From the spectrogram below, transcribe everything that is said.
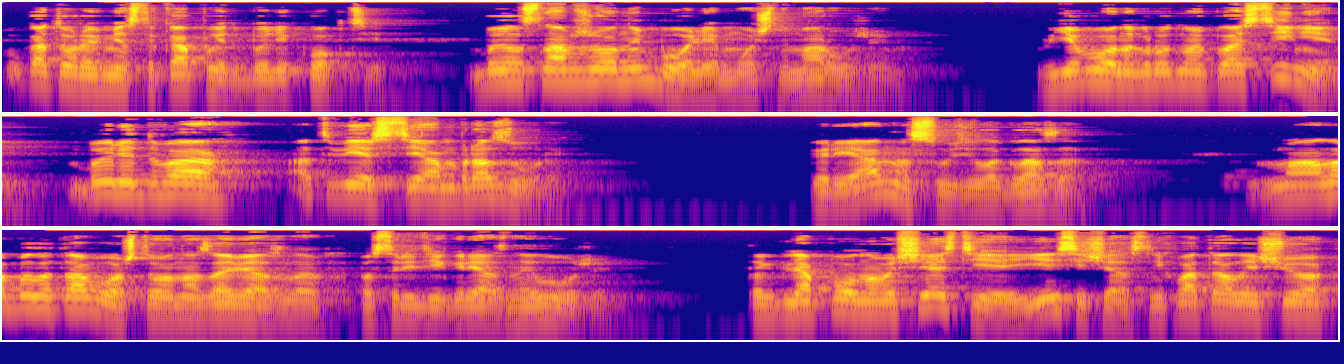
у которой вместо копыт были когти, был снабжен и более мощным оружием. В его нагрудной пластине были два отверстия амбразуры. Кориана сузила глаза. Мало было того, что она завязла посреди грязной лужи. Так для полного счастья ей сейчас не хватало еще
